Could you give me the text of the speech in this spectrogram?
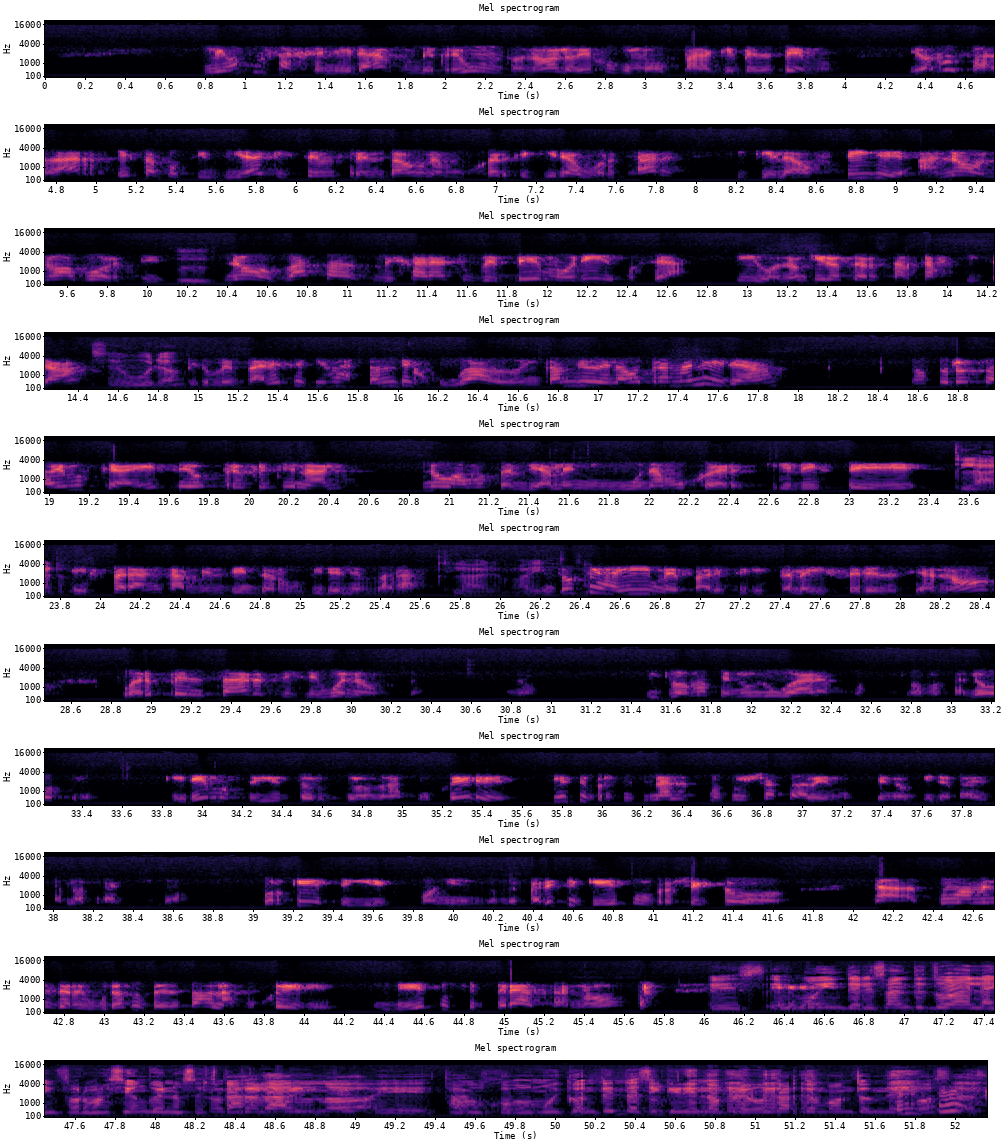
le vamos a generar, me pregunto, ¿no? Lo dejo como para que pensemos, le vamos a dar esa posibilidad que esté enfrentada una mujer que quiere abortar y que la hostigue a no, no abortes, mm. no, vas a dejar a tu bebé morir, o sea, digo, no quiero ser sarcástica, Seguro. pero me parece que es bastante jugado. En cambio, de la otra manera, nosotros sabemos que a ese profesional no vamos a enviarle ninguna mujer que desee eh, francamente interrumpir el embarazo. Claro, Entonces ahí me parece que está la diferencia, ¿no? Poder pensar desde, bueno, nos situamos en un lugar o situamos al otro. ¿Queremos seguir torturando a las mujeres? Si ese profesional, nosotros ya sabemos que no quiere realizar la práctica. ¿por qué seguir exponiendo? Me parece que es un proyecto nada, sumamente riguroso pensado en las mujeres, y de eso se trata, ¿no? Es, es muy interesante toda la información que nos estás dando. Eh, estamos como muy contentas y queriendo preguntarte un montón de cosas.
